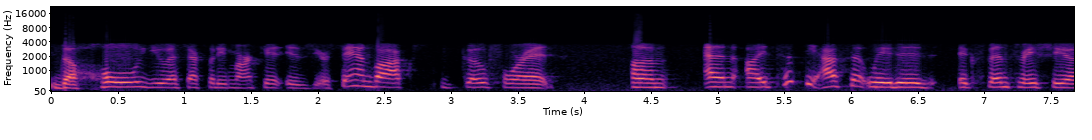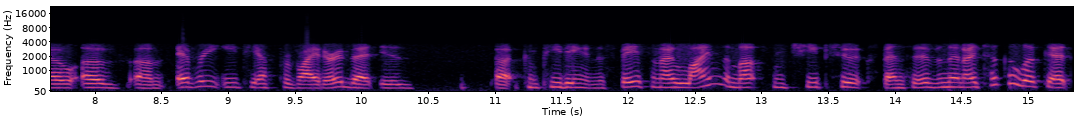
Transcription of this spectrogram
the whole U.S. equity market is your sandbox. Go for it. Um, and I took the asset weighted expense ratio of um, every ETF provider that is uh, competing in the space, and I lined them up from cheap to expensive. And then I took a look at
